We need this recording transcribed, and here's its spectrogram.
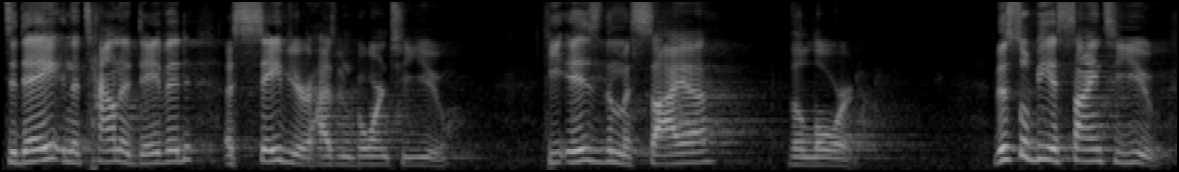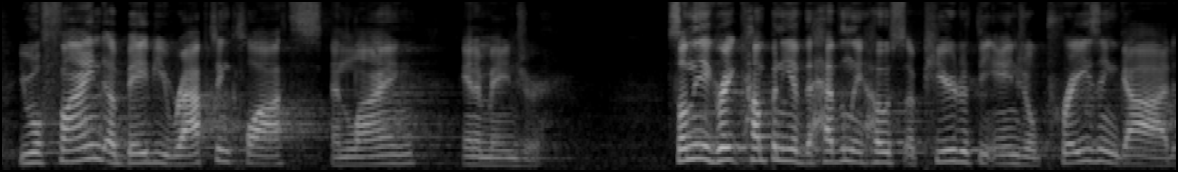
Today, in the town of David, a Savior has been born to you. He is the Messiah, the Lord. This will be a sign to you. You will find a baby wrapped in cloths and lying in a manger. Suddenly, a great company of the heavenly hosts appeared with the angel, praising God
